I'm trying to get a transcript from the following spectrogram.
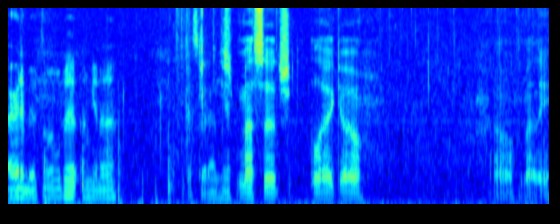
Alright, I moved a little bit. I'm gonna I guess go down here. Just message Lego. Many?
